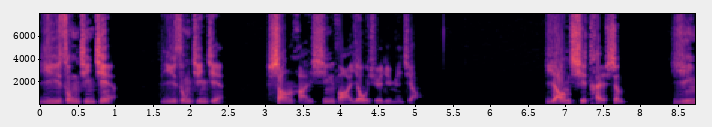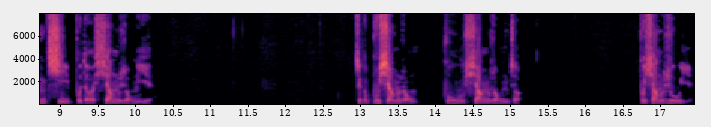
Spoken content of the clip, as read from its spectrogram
医宗金鉴》《医宗金鉴·伤寒心法要诀》里面讲。阳气太盛，阴气不得相容也。这个不相容，不相容者，不相入也。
